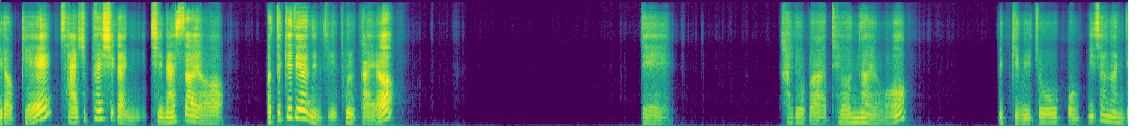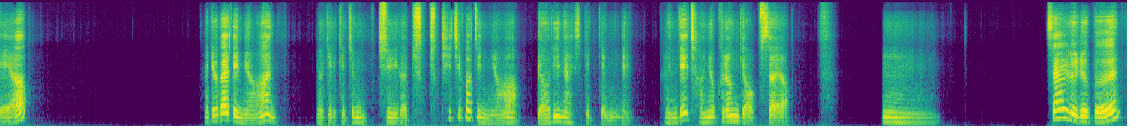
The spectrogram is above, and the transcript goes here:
이렇게 48시간이 지났어요. 어떻게 되었는지 볼까요? 네. 발효가 되었나요? 느낌이 조금 이상한데요. 발효가 되면 여기 이렇게 좀 주위가 축축해지거든요. 열이 났기 때문에. 그런데 전혀 그런 게 없어요. 음, 쌀 누룩은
